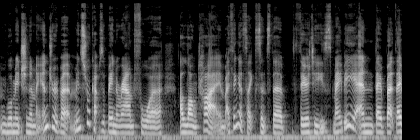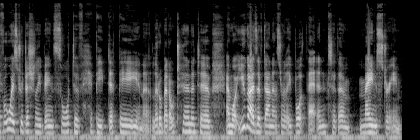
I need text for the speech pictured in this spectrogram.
will mention in my intro, but menstrual cups have been around for a long time. I think it's like since the 30s maybe and they but they've always traditionally been sort of hippy dippy and a little bit alternative and what you guys have done is really brought that into the mainstream.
